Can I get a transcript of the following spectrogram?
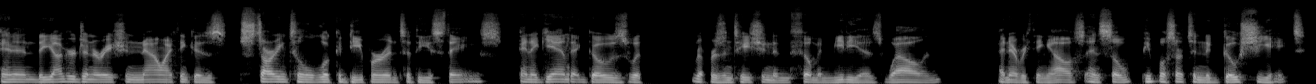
and the younger generation now I think is starting to look deeper into these things. And again, that goes with representation in film and media as well and and everything else. And so people start to negotiate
